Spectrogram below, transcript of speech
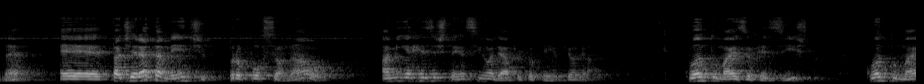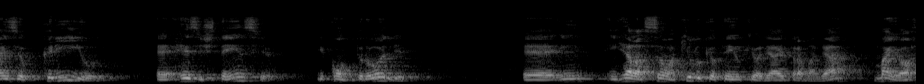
né, está é, tá diretamente proporcional à minha resistência em olhar para o que eu tenho que olhar. Quanto mais eu resisto, quanto mais eu crio é, resistência e controle é, em, em relação àquilo que eu tenho que olhar e trabalhar, maior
